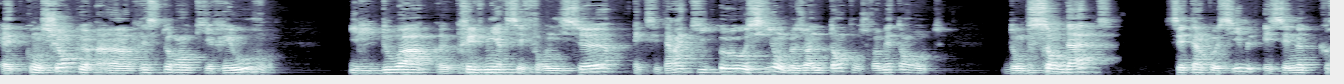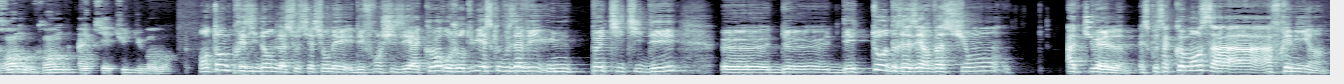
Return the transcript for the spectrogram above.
être conscient qu'un restaurant qui réouvre, il doit euh, prévenir ses fournisseurs, etc., qui eux aussi ont besoin de temps pour se remettre en route. Donc sans date, c'est impossible et c'est notre grande, grande inquiétude du moment. En tant que président de l'association des, franchisés Accor, aujourd'hui, est-ce que vous avez une petite idée euh, de, des taux de réservation actuels? Est-ce que ça commence à, frémir?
